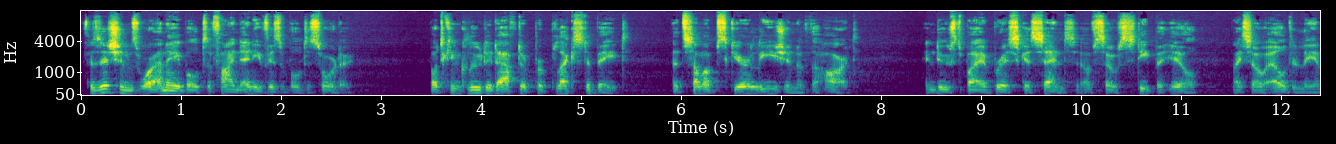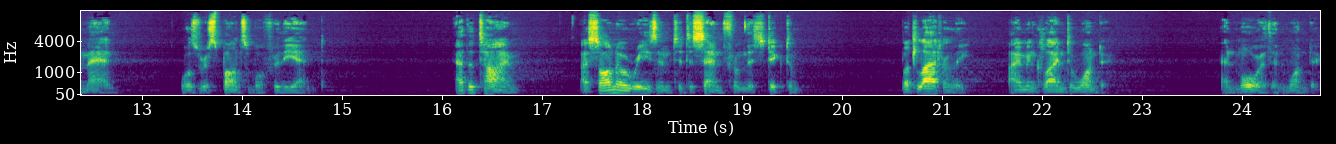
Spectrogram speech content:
Physicians were unable to find any visible disorder, but concluded after perplexed debate that some obscure lesion of the heart, induced by a brisk ascent of so steep a hill by so elderly a man, was responsible for the end. At the time, I saw no reason to dissent from this dictum, but latterly I am inclined to wonder, and more than wonder.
